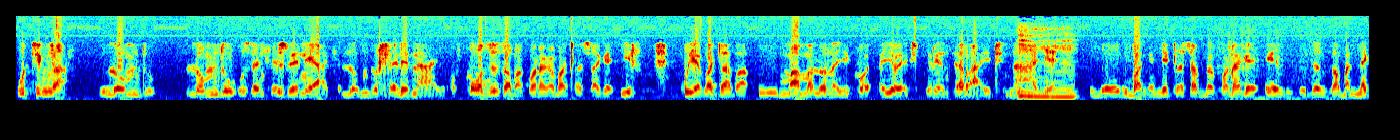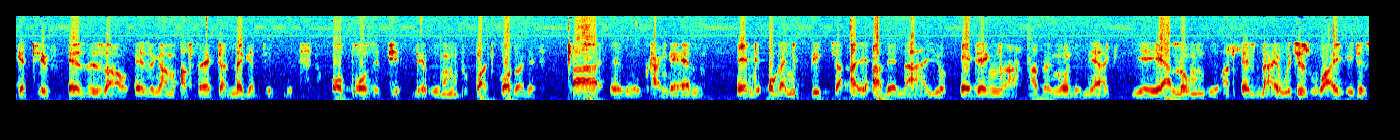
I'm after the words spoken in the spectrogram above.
uthi nxa ulo mntu lo mntu usentliziyweni yakhe lo mntu uhlele naye. Of course izawuba khona kamaxesha ke if kuye kwacaba umama lona yikho eyo experience erayithi naye. Into yokuba ngelinye ixesha kube khona ke ezi zinto ezizawuba negative ezizaw ezingam-affecta negatively or positively umntu. But kodwa ke xa ezawukhangela and okanye ipicture aye abe nayo ethe nca apha engqondweni yakhe yeyalo mntu ahleli naye which is why it is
